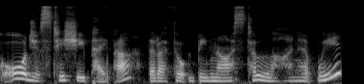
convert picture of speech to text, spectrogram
gorgeous tissue paper that I thought would be nice to line it with.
